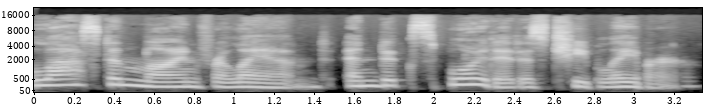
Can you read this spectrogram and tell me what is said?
last in line for land and exploited as cheap labor.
